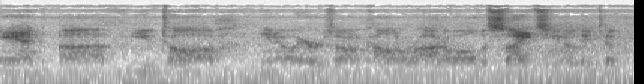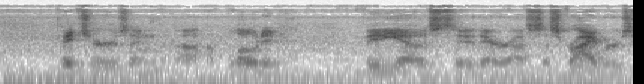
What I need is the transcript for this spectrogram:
and uh, Utah, you know, Arizona, Colorado, all the sites, you know, they took pictures and uh, uploaded videos to their uh, subscribers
